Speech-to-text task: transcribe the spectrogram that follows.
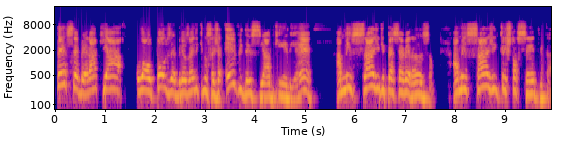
perceberá que a, o autor dos Hebreus, ainda que não seja evidenciado quem ele é, a mensagem de perseverança, a mensagem cristocêntrica,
